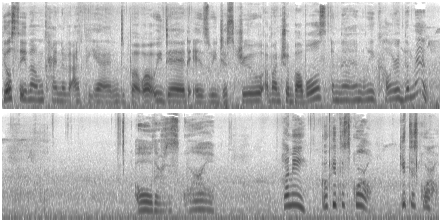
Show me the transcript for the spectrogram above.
You'll see them kind of at the end, but what we did is we just drew a bunch of bubbles and then we colored them in. Oh, there's a squirrel. Honey, go get the squirrel. Get the squirrel.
